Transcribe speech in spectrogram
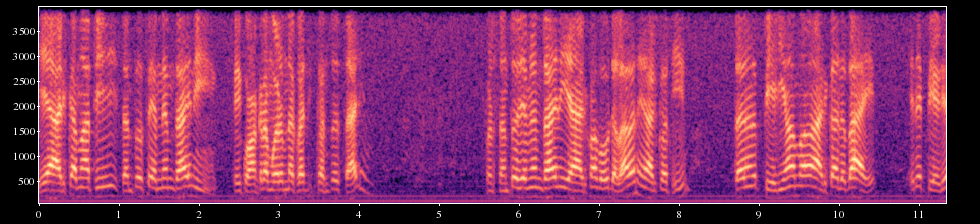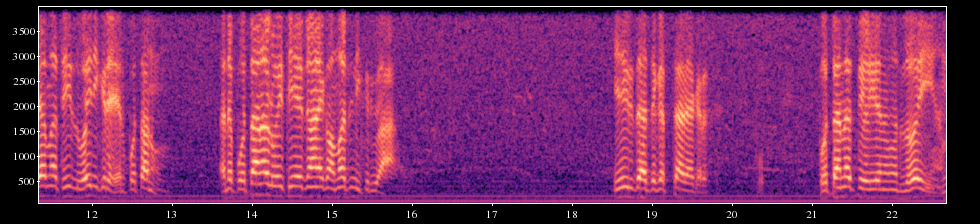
એ હાડકા માંથી સંતોષ એમને એમ થાય નઈ કઈ કોંકરા મોડમ નાખવાથી સંતોષ થાય. પણ સંતોષ એમને એમ થાય નઈ હાડકા બહુ દબાવે ને હાડકા થી પેઢિયામાં હાડકા દબાય. એટલે પેઢિયામાંથી લોહી નીકળે એનું પોતાનું. અને પોતાના લોહી થી એ જાણે કે અમારથી નીકળ્યું આ. એવી રીતે આ જગત ચાલ્યા કરે છે. પોતાના જ પેઢીઓનું લોહી આમ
